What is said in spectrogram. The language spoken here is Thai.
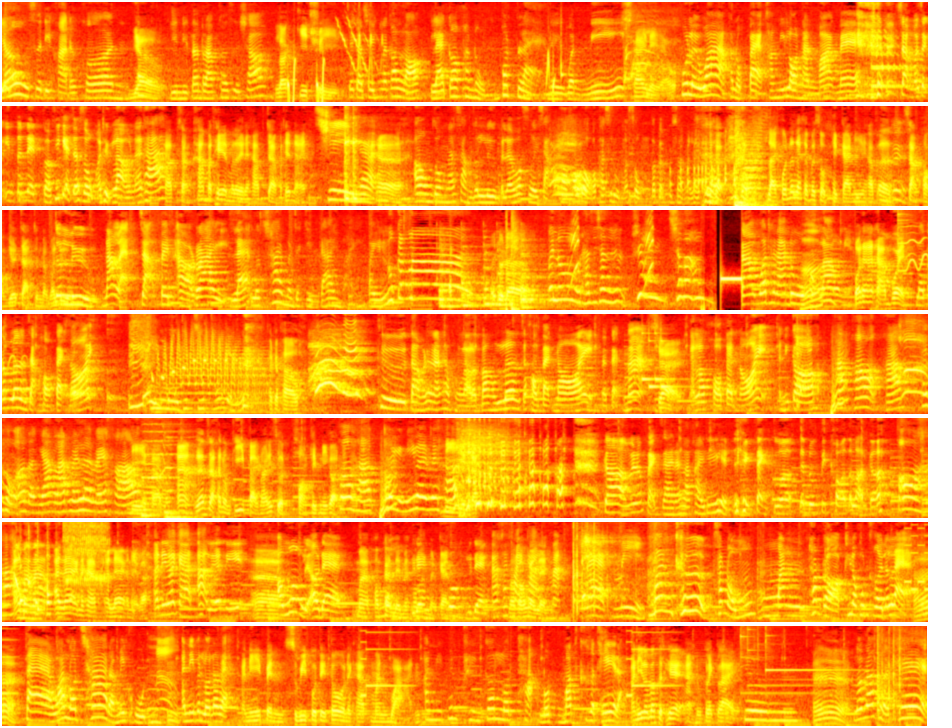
โย่สวัสดีค่ะทุกคนเยายินดีต้อนรับเข้าสู่ช่องลักกี้ทรีเจ๊กระเช้งแล้วก็ล็อก และก็ขนมโคตรแปลกในวันนี้ ใช่แล้ว พูดเลยว่าขนมแปลกครั้งนี้รอนานมากแม่ สั่งมาจากอินเทอร์เน็ตกว่าพี่แกจะส่งมาถึงเรานะคะ ครับ สั่งข้ามประเทศมาเลยนะครับ จากประเทศไหนชิงอะอ่าเอาตรงๆนะสั่งจนลืมไปแล้วว่าเคยสั่งพอเขาบอกว่าพัสดุมาส่งก็แบบกูสั่งอะไรก็ว่าหลายคนน่าจะเคยประสบเหตุการณ์นี้นะครับเอออมสั่งของเยอะจัดจนแบบว่าจนลืมลืมนั่นแหละจะเป็นอะไร และรสชาติมันจะกินได้ไหม ไปลูกกันเลยไปดูเลยไปลูกทาซิชันเชื่อเชื่อมาตามวัฒนดูของเราเนี่ยวัฒนธรรมเว้ยเราต้องเริ่มจากของแปลกน้อยมือที่คิดให้เหม็นผัดกะเพรา คือตามวัฒนธรรมของเราเราต้องเริ่มจากของแปลกน้อยแปลกมาก ใช่ งั้นเราขอแปลกน้อย อันนี้ก็ครับพ่อครับให้ผมเอาหนังยางรัดไว้เลยไหมครับดีครับ อะ เริ่มจากขนมที่แปลกน้อยที่สุดของคลิปนี้ก่อน พ่อครับเอาอย่างนี้เลยไหมคดีรับ ครับ ก็ไม่ต้องแปลกใจนะคะ ใครที่เห็นเล็กแต่งตัวกระดุมติดคอตลอดก็พ่อครับเอามามาอันแรกนะครับ อันแรกอันไหนวะอันนี้ละกันอะหรืออันนี้ อ่าเอาม่วงหรือเอาแดงมาพร้อมกันเลยไหมเพราะแดมันงเหมือนกัน ม่วงหรือแดงอะคล้ายมาพร้อมๆกักันนเลยมาแรกนี่ มันคือขนมมันทอดกรอบที่เราคุ้นเคยนั่นแหละ อ่า แต่ว่ารสชาติอะไม่คุ้น อันนี้เป็นรสอะไร อันนี้เป็นสวีทโปเตโต้นะครับ มันหวาน อันนี้เป็นพริงเกิลรสผักรสมะเขือเทศอะอันนี้เรามะเขือเทศอะดูใกล้จึงๆอ่ารสมะเขือเทศ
